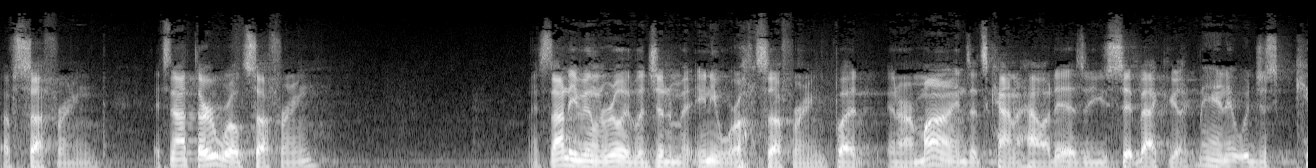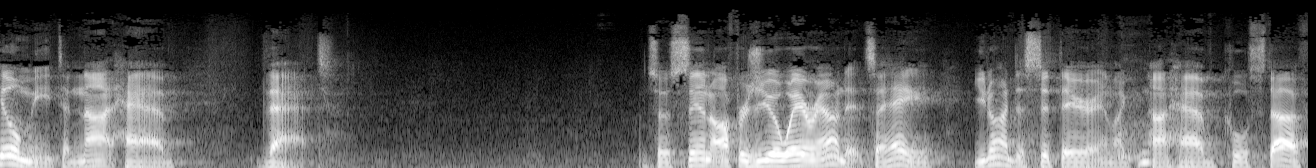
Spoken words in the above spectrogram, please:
of suffering. It's not third world suffering. It's not even really legitimate any world suffering, but in our minds, it's kind of how it is. You sit back, you're like, man, it would just kill me to not have that. And so sin offers you a way around it. Say, hey, you don't have to sit there and like not have cool stuff.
